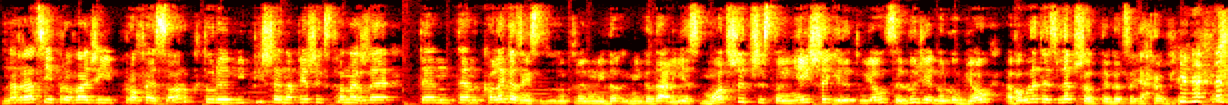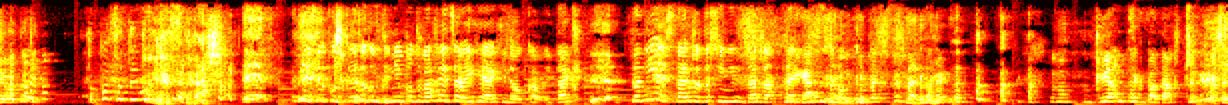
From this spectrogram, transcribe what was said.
narrację prowadzi profesor, który mi pisze na pierwszych stronach, że ten, ten kolega z instytutu, którego mi, do, mi go dali, jest młodszy, przystojniejszy, irytujący, ludzie go lubią, a w ogóle to jest lepsze od tego, co ja robię. Ja mam takie, to po co ty tu jesteś? Nie, sekundkę, sekundkę, nie podważaj całej hierarchii naukowej, tak? To nie jest tak, że to się nie zdarza teraz na uniwersytetach. W grantach badawczych. Znaczy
